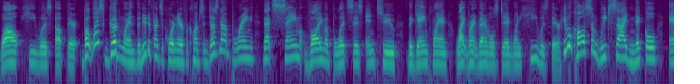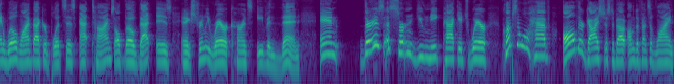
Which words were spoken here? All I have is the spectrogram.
while he was up there. But Wes Goodwin, the new defensive coordinator for Clemson, does not bring that same volume of blitzes into the game plan like Brent Venables did when he was there. He will call some weak side nickel and will linebacker blitzes at times, although that is an extremely rare occurrence even then. And there is a certain unique package where Clemson will have all their guys just about on the defensive line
